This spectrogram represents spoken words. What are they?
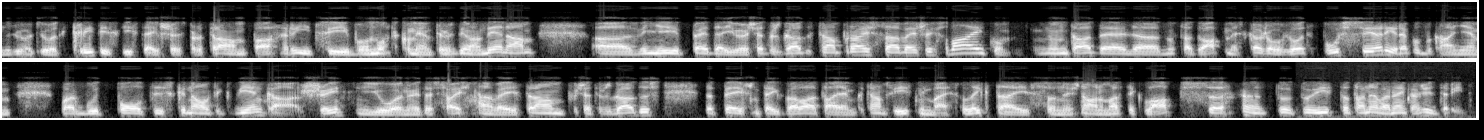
nu, ļoti, ļoti kritiski kritiski izteikšies par Trumpa rīcību un notikumiem pirms divām dienām. Uh, viņi pēdējos četrus gadus Trumpu aizstāvējuši visu laiku. Un tādēļ uh, nu, tādu apmest kažogu ļoti pusi arī republikāņiem varbūt politiski nav tik vienkārši. Jo, nu, ja tas aizstāvējis Trumpu četrus gadus, tad pēkšņi teikt vēlētājiem, ka Trumps īstenībā ir sliktais un viņš nav nemaz tik labs, tu, tu īsti tā nevar vienkārši izdarīt.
